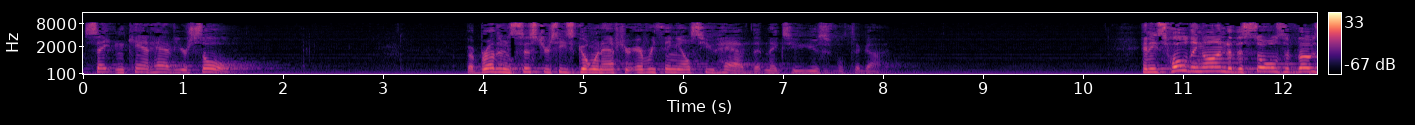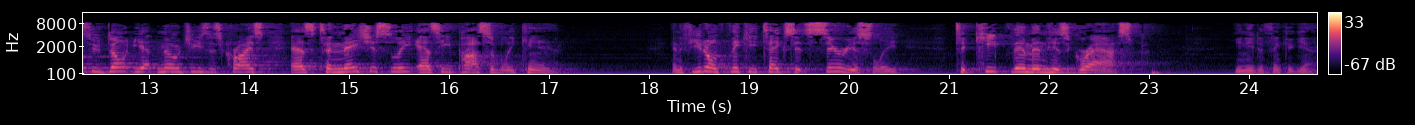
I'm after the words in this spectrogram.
Satan can't have your soul. But brothers and sisters, he's going after everything else you have that makes you useful to God. And he's holding on to the souls of those who don't yet know Jesus Christ as tenaciously as he possibly can. And if you don't think he takes it seriously to keep them in his grasp, you need to think again.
